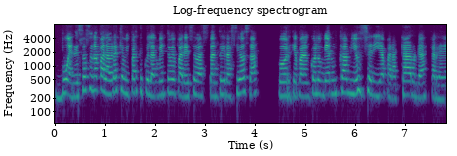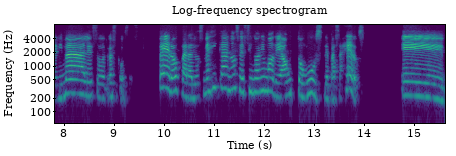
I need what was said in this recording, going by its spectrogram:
Bueno, esa es una palabra que a mí particularmente me parece bastante graciosa, porque para un colombiano un camión sería para carga, carga de animales o otras cosas. Pero para los mexicanos es sinónimo de autobús de pasajeros. Eh,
